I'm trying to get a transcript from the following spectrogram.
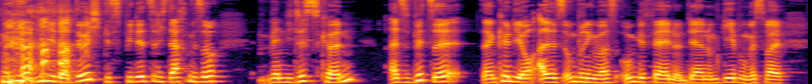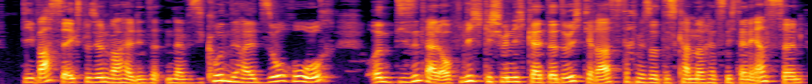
wie die, wie die da durchgespeedet sind, ich dachte mir so, wenn die das können, also bitte, dann können die auch alles umbringen, was ungefähr in deren Umgebung ist, weil die Wasserexplosion war halt in, in einer Sekunde halt so hoch und die sind halt auf Lichtgeschwindigkeit da durchgerast. Ich dachte mir so, das kann doch jetzt nicht dein Ernst sein.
